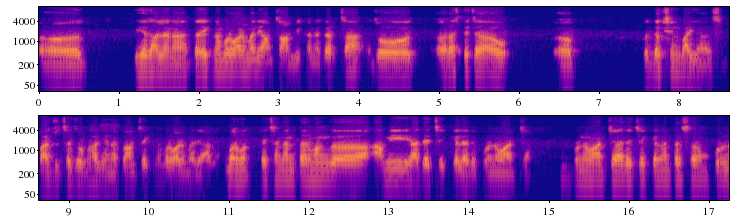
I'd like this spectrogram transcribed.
अं, हे झालं ना तर एक नंबर वार्डमध्ये आमचा अंबिका नगरचा जो रस्त्याच्या अं, दक्षिण बाह्य बाजूचा जो भाग आहे ना तो आमचा एक नंबर वार्डमध्ये आला. बरोबर. त्याच्यानंतर मग आम्ही याद्या चेक केल्या त्या पूर्ण वार्डच्या पूर्ण वार्डच्या याद्या चेक केल्यानंतर संपूर्ण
